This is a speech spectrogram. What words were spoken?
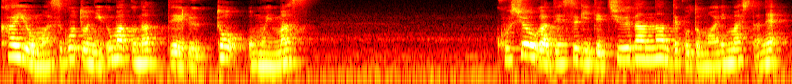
回を増すごとに上手くなっていると思います。胡椒が出すぎて中断なんてこともありましたね。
